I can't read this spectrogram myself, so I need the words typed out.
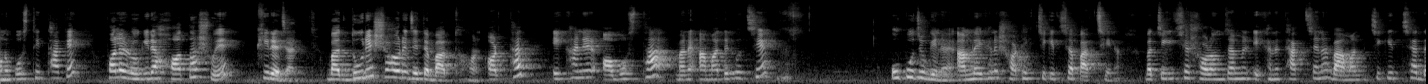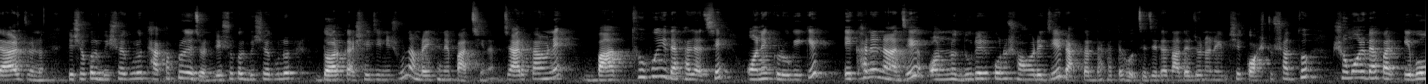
অনুপস্থিত থাকে ফলে রোগীরা হতাশ হয়ে ফিরে যান বা দূরের শহরে যেতে বাধ্য হন। অর্থাৎ এখানের অবস্থা মানে আমাদের হচ্ছে উপযোগী নয়। আমরা এখানে সঠিক চিকিৎসা পাচ্ছি না বা চিকিৎসা সরঞ্জাম এখানে থাকছে না বা আমাদের চিকিৎসা দেওয়ার জন্য যে সকল বিষয়গুলো থাকা প্রয়োজন, যে সকল বিষয়গুলো দরকার, সেই জিনিসগুলো আমরা এখানে পাচ্ছি না। যার কারণে বাধ্য হয়ে দেখা যাচ্ছে অনেক রোগীকে এখানে না যেয়ে অন্য দূরের কোনো শহরে যেয়ে ডাক্তার দেখাতে হচ্ছে, যেটা তাদের জন্য অনেক বেশি কষ্টসাধ্য, সময়ের ব্যাপার এবং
